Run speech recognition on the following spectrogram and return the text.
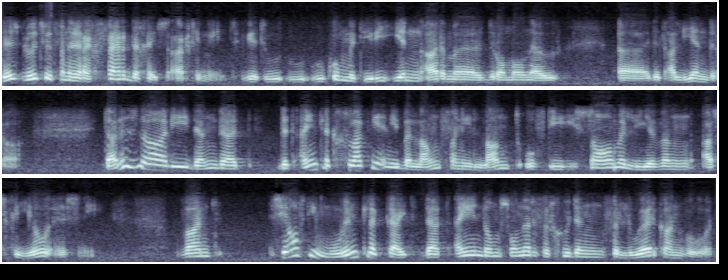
dis bloot so van 'n regverdigheidsargument. Jy weet hoe hoe hoekom met hierdie een arme drommel nou uh dit alleen dra. Dan is daar die ding dat dit eintlik glad nie in die belang van die land of die samelewing as geheel is nie. Want selfs die moontlikheid dat eiendom sonder vergoeding verloor kan word,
